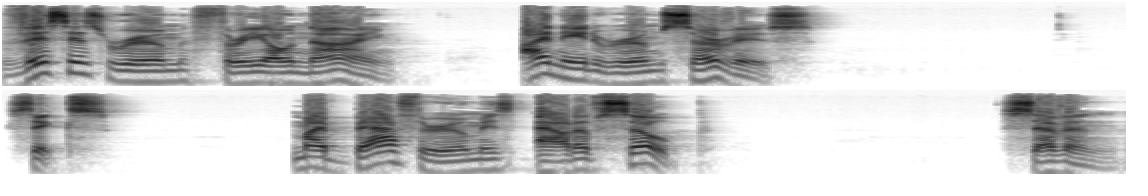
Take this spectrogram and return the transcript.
This is room 309. I need room service. 6. My bathroom is out of soap. 7.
